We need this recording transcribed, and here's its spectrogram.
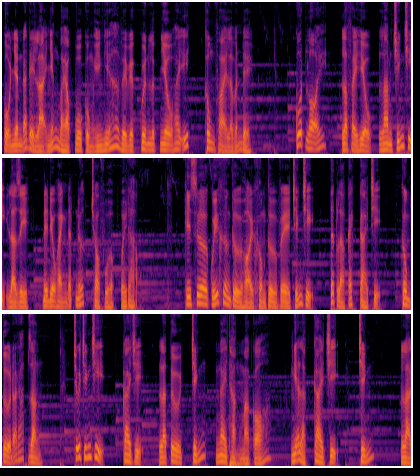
cổ nhân đã để lại những bài học vô cùng ý nghĩa về việc quyền lực nhiều hay ít không phải là vấn đề. Cốt lõi là phải hiểu làm chính trị là gì để điều hành đất nước cho phù hợp với đạo. Khi xưa Quý Khương Tử hỏi Khổng Tử về chính trị, tức là cách cai trị, Khổng Tử đã đáp rằng chữ chính trị, cai trị là từ chính ngay thẳng mà có, nghĩa là cai trị, chính là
